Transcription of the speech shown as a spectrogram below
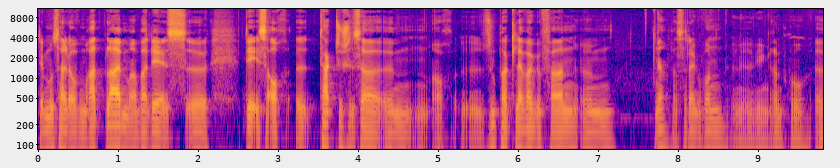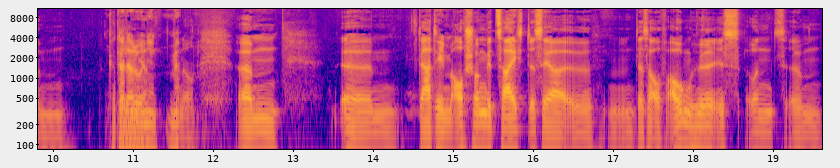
der muss halt auf dem Rad bleiben, aber der ist, äh, der ist auch äh, taktisch ist er ähm, auch äh, super clever gefahren. Ähm, ja, was hat er gewonnen äh, gegen Remco? Ähm, Katalonien. Katalonien ja. Genau. Ähm, ähm, da hat er ihm auch schon gezeigt, dass er, äh, dass er auf Augenhöhe ist und ähm,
